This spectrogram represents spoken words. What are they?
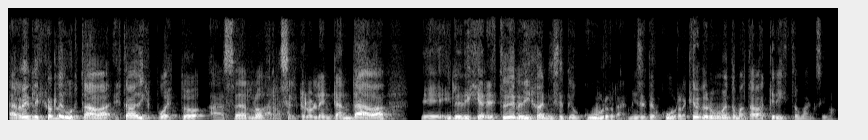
a Ridley Scott le gustaba, estaba dispuesto a hacerlo, a Russell Crowe le encantaba, y le dijeron, el estudio le dijo, ni se te ocurra, ni se te ocurra. Creo que en un momento mataba a Cristo máximo.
